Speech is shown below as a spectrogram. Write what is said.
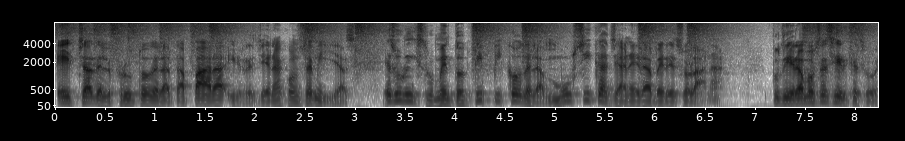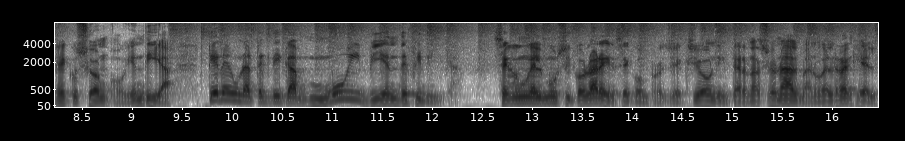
hecha del fruto de la tapara y rellena con semillas, es un instrumento típico de la música llanera venezolana. Pudiéramos decir que su ejecución hoy en día tiene una técnica muy bien definida. Según el músico larense con proyección internacional Manuel Rangel,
